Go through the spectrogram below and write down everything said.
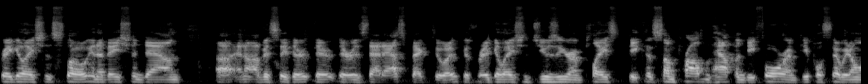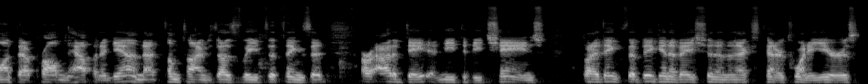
regulations slow innovation down. Uh, and obviously, there, there, there is that aspect to it because regulations usually are in place because some problem happened before, and people say we don't want that problem to happen again. That sometimes does lead to things that are out of date and need to be changed. But I think the big innovation in the next 10 or 20 years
